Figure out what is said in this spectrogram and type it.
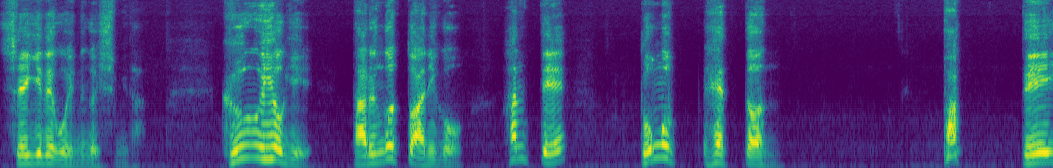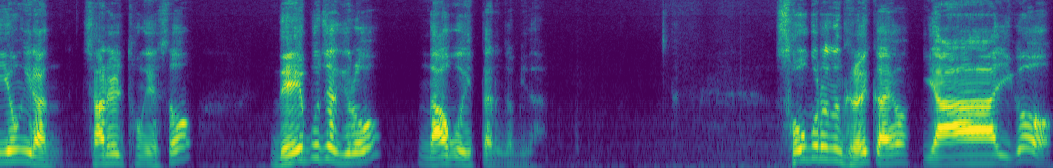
제기되고 있는 것입니다. 그 의혹이 다른 것도 아니고 한때 동업했던 박대용이란 자를 통해서 내부적으로 나오고 있다는 겁니다. 속으로는 그럴까요? 야, 이거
